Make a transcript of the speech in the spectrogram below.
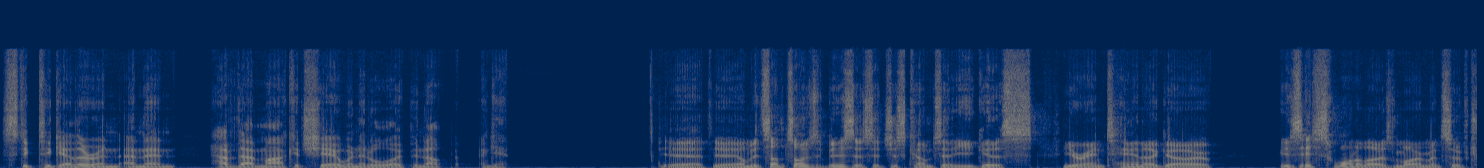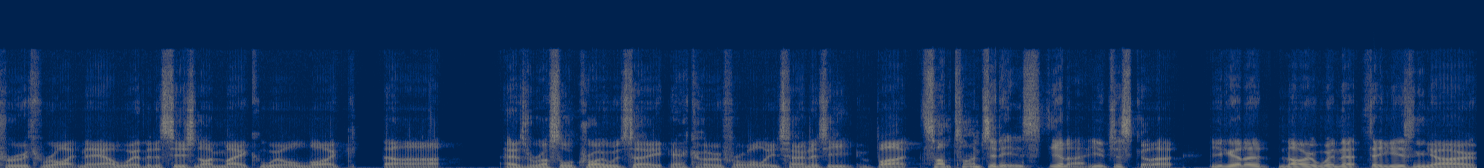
stick together and, and then have that market share when it all opened up again. Yeah, yeah. I mean, sometimes in business, it just comes out, you get a, your antenna go, is this one of those moments of truth right now where the decision I make will, like, uh, as Russell Crowe would say, echo for all eternity? But sometimes it is, you know, you've just got to, you got to know when that thing is and go,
